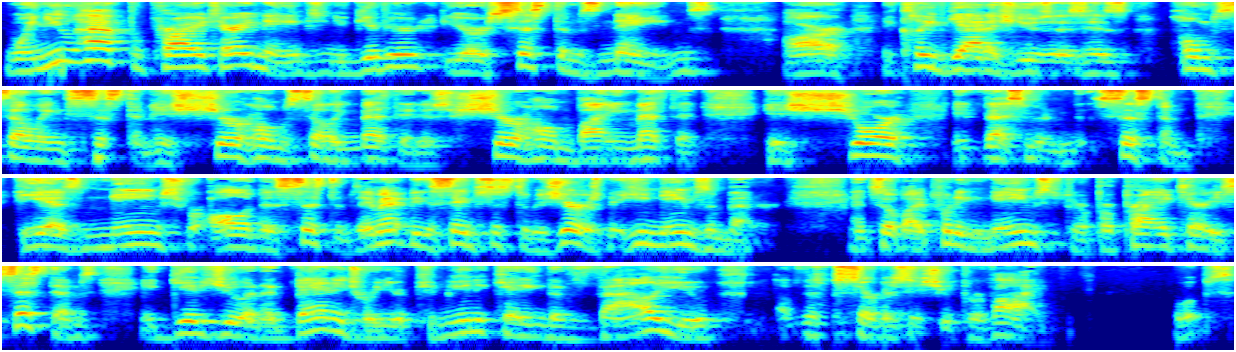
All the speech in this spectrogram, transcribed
When you have proprietary names and you give your, your systems names, our Cleve Gaddis uses his home selling system, his sure home selling method, his sure home buying method, his sure investment system. He has names for all of his systems. They might be the same system as yours, but he names them better. And so by putting names to proprietary systems, it gives you an advantage when you're communicating the value of the services you provide. Whoops.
